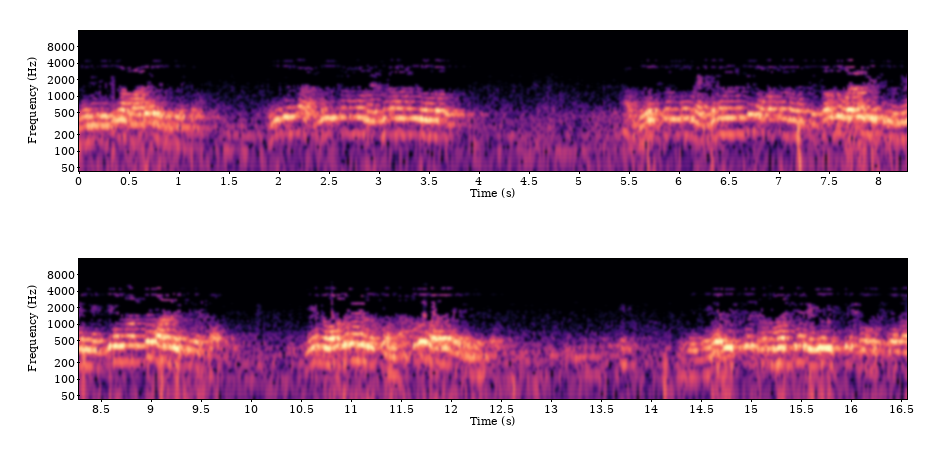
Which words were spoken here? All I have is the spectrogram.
నేను ఎగ్జామ్ వాడే ఎగ్జామ్ ఎందుకంటే అద్వైతంలో నెగ్గడం అనేది ఉండదు. అద్వైతంలో నెగ్గడం అనేది ఒకటి వాడే నేను నెగ్గాను అంటే వాడు నెగ్గినట్టు నేను ఓదగలుగుతాను అప్పుడు వాడే నెగ్గినట్టు నిగదిస్తే సమస్య నిగదిస్తే సమస్యలా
